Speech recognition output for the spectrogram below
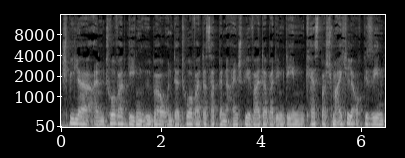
Spieler einem Torwart gegenüber und der Torwart, das hat man ein Spiel weiter bei dem den Casper Schmeichel auch gesehen,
